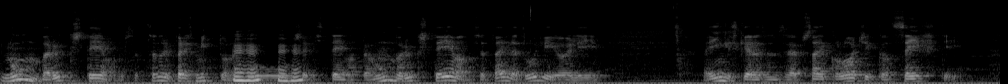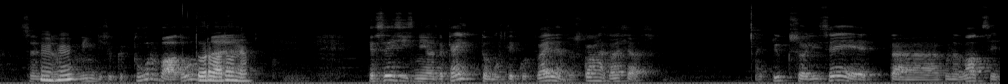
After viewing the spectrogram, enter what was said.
number üks teema, mis sealt, seal oli päris mitu mm -hmm, nagu mm -hmm. sellist teemat, aga number üks teema, mis sealt välja tuli, oli. Inglise keeles on see psychological safety, see on mm -hmm. nagu mingi sihuke turvatunne. turvatunne. ja see siis nii-öelda käitumuslikult väljendus kahes asjas. et üks oli see, et äh, kui nad vaatasid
